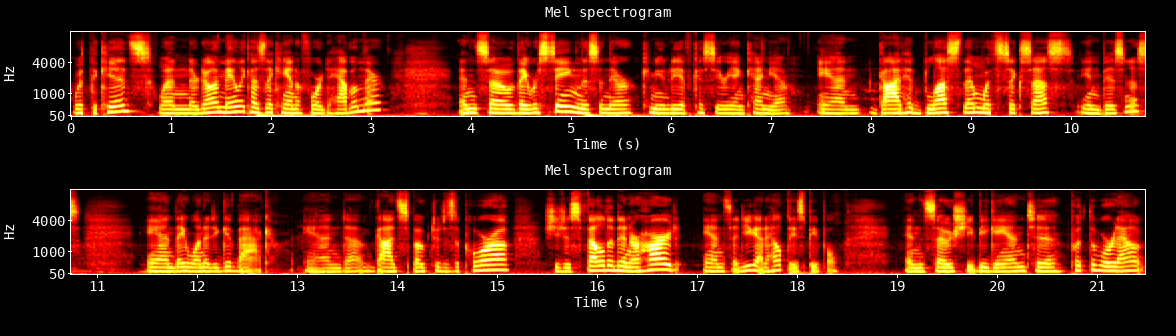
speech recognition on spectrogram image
with the kids when they're done, mainly because they can't afford to have them there. And so they were seeing this in their community of Kasiri in Kenya. And God had blessed them with success in business, and they wanted to give back. And um, God spoke to Zipporah. She just felt it in her heart and said, You got to help these people. And so she began to put the word out.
